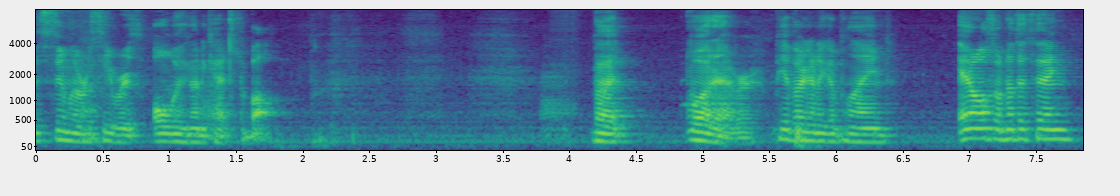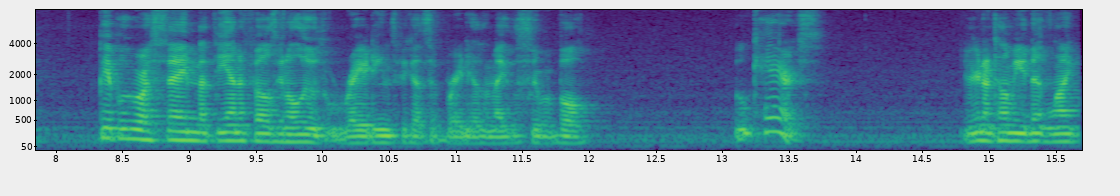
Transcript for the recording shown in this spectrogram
assume the receiver is always going to catch the ball. But whatever, people are going to complain. And also another thing, people who are saying that the NFL is going to lose ratings because if Brady doesn't make the Super Bowl, who cares? You're going to tell me you didn't like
